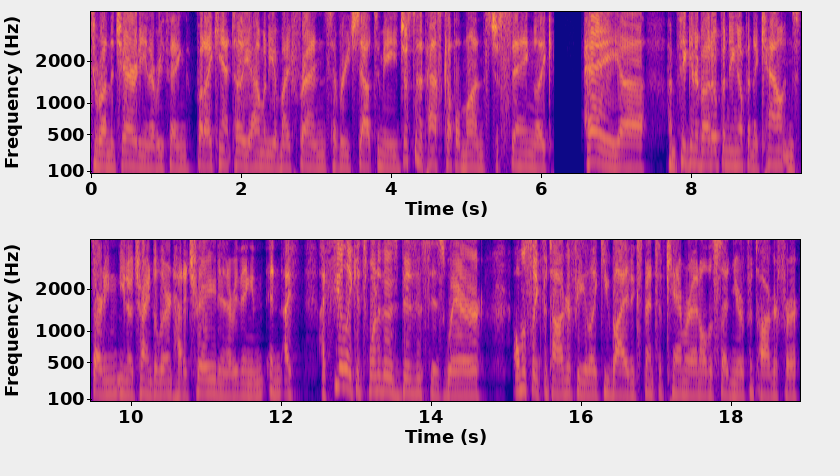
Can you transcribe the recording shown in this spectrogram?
to run the charity and everything, but I can't tell you how many of my friends have reached out to me just in the past couple months, just saying like, hey, uh, I'm thinking about opening up an account and starting, you know, trying to learn how to trade and everything. And, and I, I feel like it's one of those businesses where almost like photography, like you buy an expensive camera and all of a sudden you're a photographer,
